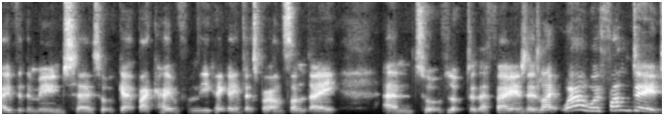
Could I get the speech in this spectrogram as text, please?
over the moon to sort of get back home from the UK Games Expo on Sunday and sort of looked at their phones. It's like, wow, we're funded.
